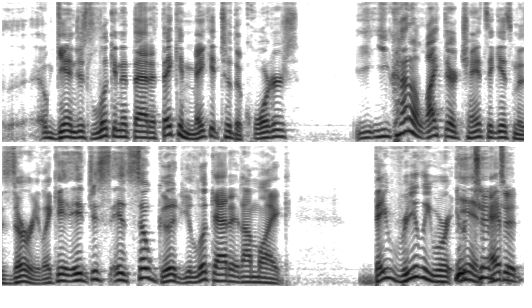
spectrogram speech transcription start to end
uh, again, just looking at that, if they can make it to the quarters, you, you kind of like their chance against Missouri. Like it, it just it's so good. You look at it, and I'm like, they really were You're in. every-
